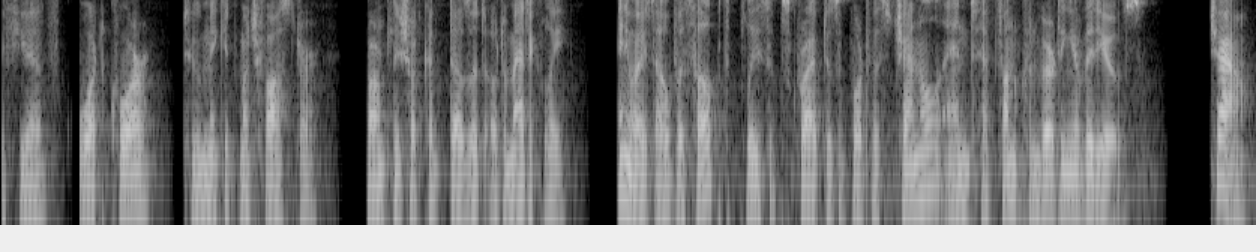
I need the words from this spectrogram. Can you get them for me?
if you have quad core, to make it much faster. Apparently Shotcut does it automatically. Anyways, I hope this helped. Please subscribe to support this channel and have fun converting your videos. Ciao!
